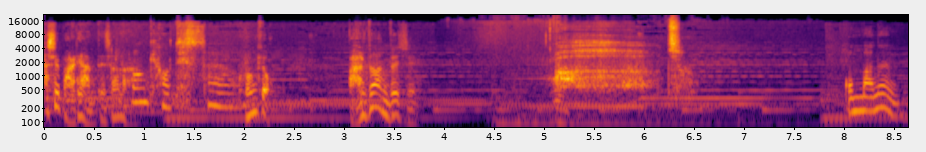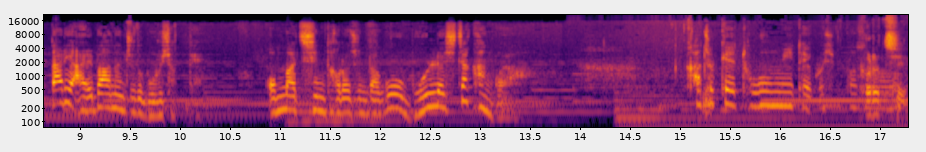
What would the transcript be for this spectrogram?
사실 말이 안 되잖아. 그런 게 어딨어요. 그런 게 없- 말도 안 되지. 엄마는 딸이 알바하는 줄도 모르셨대. 엄마 짐 덜어준다고 몰래 시작한 거야. 가족에 도움이 되고 싶어서. 그렇지.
